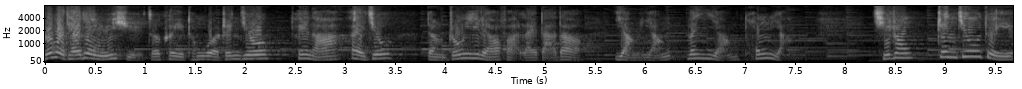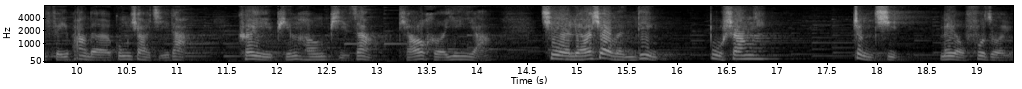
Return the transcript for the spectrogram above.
如果条件允许，则可以通过针灸、推拿、艾灸等中医疗法来达到养阳、温阳、通阳。其中针灸对于肥胖的功效极大，可以平衡脾脏、调和阴阳，且疗效稳定，不伤正气，没有副作用。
